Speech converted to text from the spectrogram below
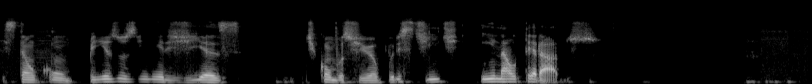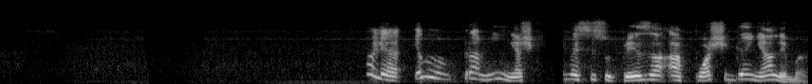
estão com pesos e energias de combustível por stint inalterados. Olha, eu para mim acho que vai ser surpresa a Porsche ganhar alemã.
